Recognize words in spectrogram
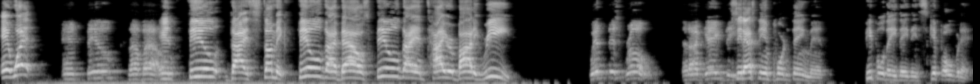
And what? And fill thy bowels. And fill thy stomach, fill thy bowels, fill thy entire body. Read. with this robe that I gave thee. See, that's the important thing, man. People they they they skip over that.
